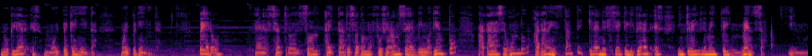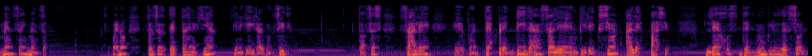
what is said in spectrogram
nuclear es muy pequeñita, muy pequeñita. Pero en el centro del Sol hay tantos átomos fusionándose al mismo tiempo, a cada segundo, a cada instante, que la energía que liberan es increíblemente inmensa, inmensa, inmensa. Bueno, entonces esta energía tiene que ir a algún sitio. Entonces sale eh, desprendida, sale en dirección al espacio, lejos del núcleo del Sol.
